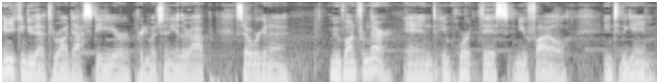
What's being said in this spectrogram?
And you can do that through Audacity or pretty much any other app. So we're gonna move on from there and import this new file into the game.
